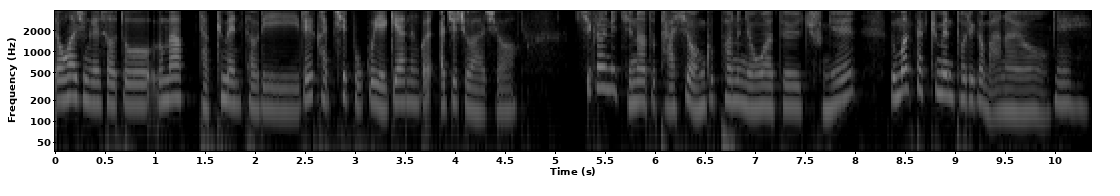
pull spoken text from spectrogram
영화 중에서도 음악 다큐멘터리를 같이 보고 얘기하는 걸 아주 좋아하죠. 시간이 지나도 다시 언급하는 영화들 중에 음악 다큐멘터리가 많아요. 네.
